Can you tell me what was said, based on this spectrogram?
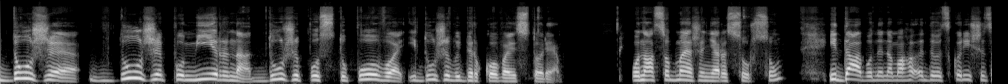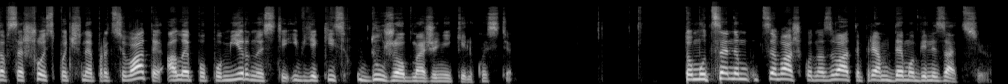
Дуже, дуже помірна, дуже поступова і дуже вибіркова історія. У нас обмеження ресурсу, і да, вони намагаються скоріше за все щось почне працювати, але по помірності і в якійсь дуже обмеженій кількості. Тому це не це важко назвати прям демобілізацією.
